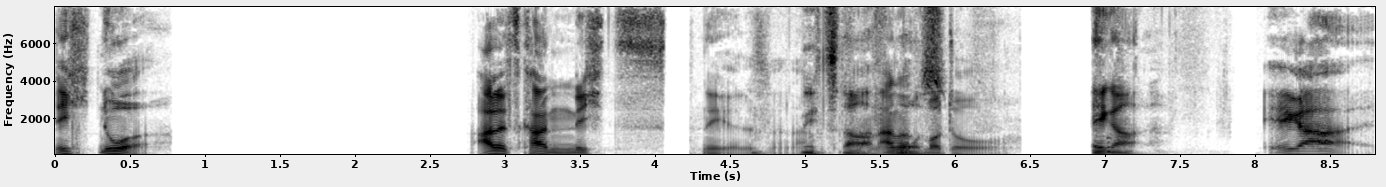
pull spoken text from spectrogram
Nicht nur. Alles kann, nichts. Nee, das war, Nichts darf, ein anderes muss. Motto. Egal. Egal.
